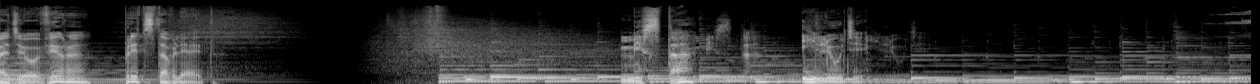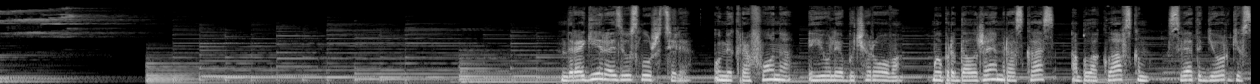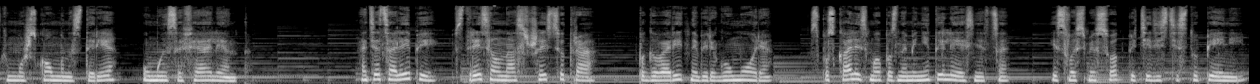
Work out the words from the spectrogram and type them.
Радио «Вера» представляет. Места и люди. Дорогие радиослушатели, у микрофона Юлия Бочарова. Мы продолжаем рассказ о Балаклавском Свято-Георгиевском мужском монастыре у мыса Фиолент – Отец Алепий встретил нас в 6 утра поговорить на берегу моря. Спускались мы по знаменитой лестнице из 850 ступеней.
